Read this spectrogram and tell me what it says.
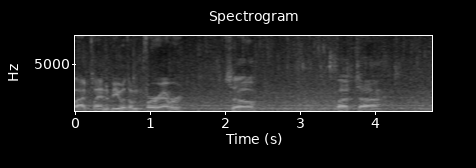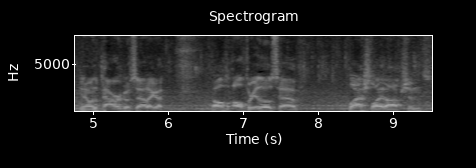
I plan to be with them forever. So, but uh, you know, when the power goes out, I got all, all three of those have flashlight options,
